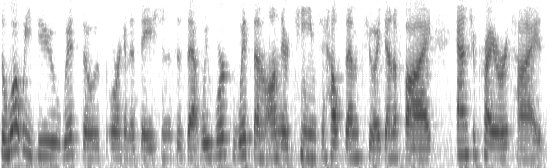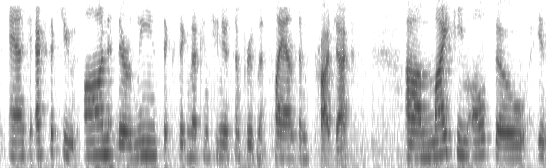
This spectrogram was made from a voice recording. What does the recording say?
So what we do with those organizations is that we work with them on their team to help them to identify and to prioritize and to execute on their Lean Six Sigma continuous improvement plans and projects. Um, my team also is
